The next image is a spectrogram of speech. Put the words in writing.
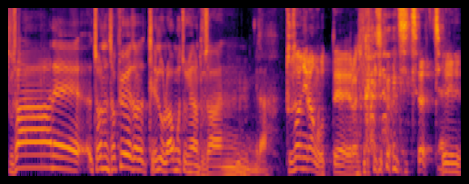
두산에 저는 저 표에서 제일 놀라운 것 중에 하나는 두산입니다. 두산이랑 롯데라니까 저는 진짜 제일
